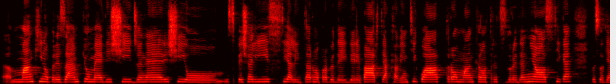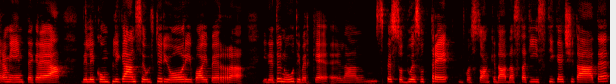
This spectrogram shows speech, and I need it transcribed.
eh, manchino per esempio medici generici o specialisti all'interno proprio dei, dei reparti H24, mancano attrezzature diagnostiche, questo chiaramente crea delle complicanze ulteriori poi per i detenuti perché eh, la, spesso due su tre, questo anche da, da statistiche citate,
